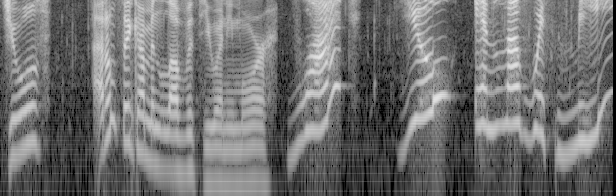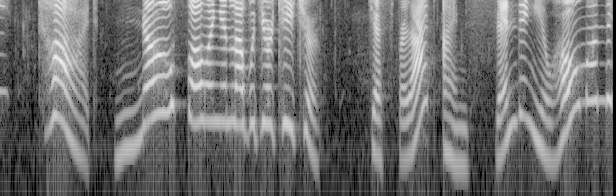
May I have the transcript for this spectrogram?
Jewls, I don't think I'm in love with you anymore. What? You in love with me? Todd, no falling in love with your teacher. Just for that, I'm sending you home on the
